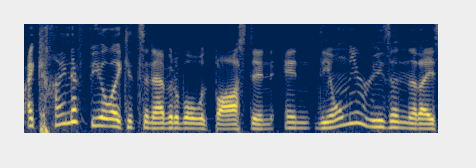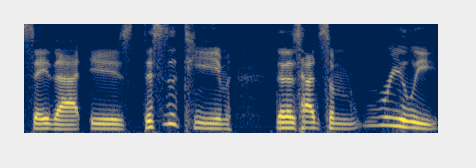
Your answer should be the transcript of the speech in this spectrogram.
I kind of feel like it's inevitable with Boston, and the only reason that I say that is this is a team that has had some really,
